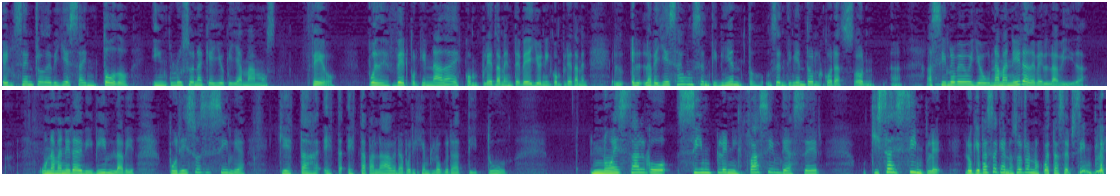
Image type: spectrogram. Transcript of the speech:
el centro de belleza en todo, incluso en aquello que llamamos feo. Puedes ver, porque nada es completamente bello ni completamente. la belleza es un sentimiento, un sentimiento del corazón. ¿ah? Así lo veo yo, una manera de ver la vida, una manera de vivir la vida. Por eso, Cecilia, que esta, esta, esta palabra, por ejemplo, gratitud, no es algo simple ni fácil de hacer, quizás es simple, Lo que pasa es que a nosotros nos cuesta ser simple.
